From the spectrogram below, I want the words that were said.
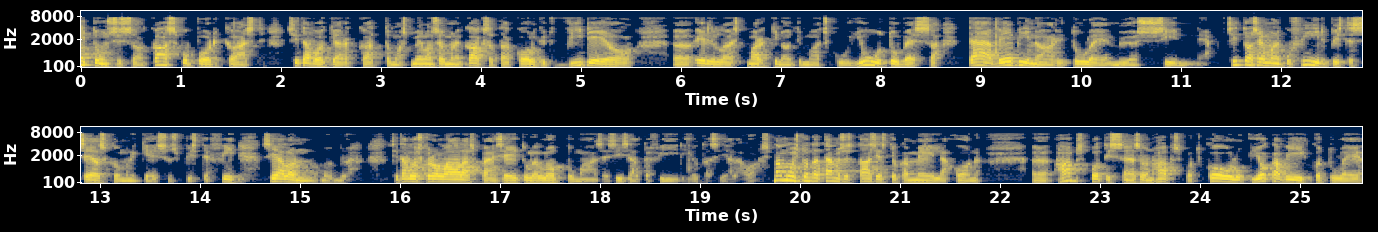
iTunesissa on kasvupodcast, sitä voi käydä katsomassa. Meillä on semmoinen 230 video erilaista markkinointimatskua YouTubessa. Tämä webinaari tulee myös sinne. Sitten on semmoinen kuin feed.salescommunications.fi. Siellä on, sitä voi scrollaa alaspäin, se ei tule loppumaan se sisältöfiidi, jota siellä on. Sitten mä muistutan tämmöisestä asiasta, joka meillä on HubSpotissa, ja se on HubSpot-koulu. Joka viikko tulee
